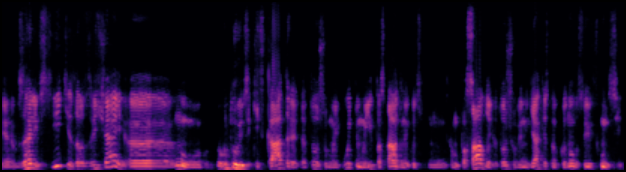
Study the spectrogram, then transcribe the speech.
е, взагалі в світі зазвичай ну готуються якісь кадри для того, щоб в майбутньому їх поставити на якусь там посаду, для того, щоб він якісно виконував свої функції.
